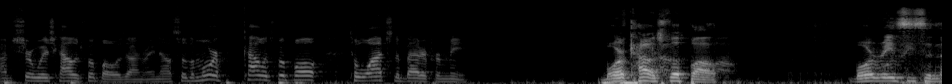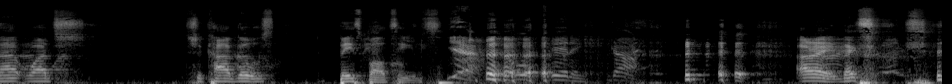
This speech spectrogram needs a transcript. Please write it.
I sure wish college football was on right now. So the more college football to watch, the better for me. More college football. More reasons to not watch Chicago's baseball teams. Yeah, no kidding. God. All right, next.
